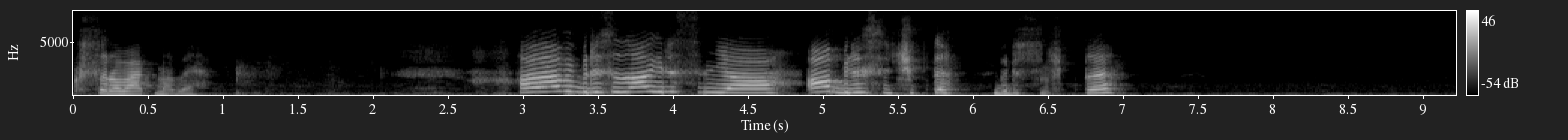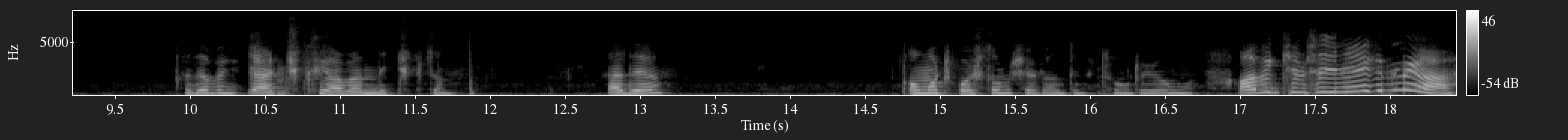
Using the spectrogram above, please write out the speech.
Kusura bakma be. Abi birisi daha girsin ya. Aa birisi çıktı. Birisi çıktı. Hadi bir ya çıkıyor ben de çıktım. Hadi. O maç başlamış herhalde bir oraya ama. Abi kimse niye girmiyor?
